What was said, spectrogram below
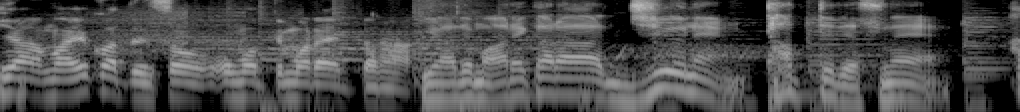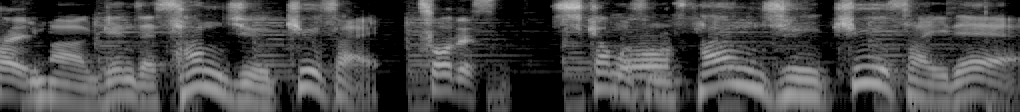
いや、まあ、よかったです。そう思ってもらえたら。いや、でもあれから10年経ってですね、はい。今現在39歳。そうです。しかもその39歳で、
